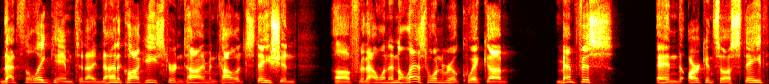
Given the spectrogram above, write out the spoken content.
That's the late game tonight, nine o'clock Eastern time in College Station uh, for that one. And the last one, real quick, uh, Memphis and Arkansas State.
